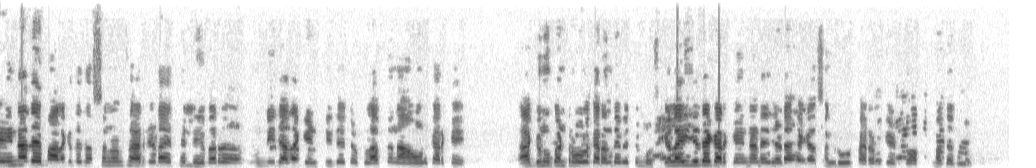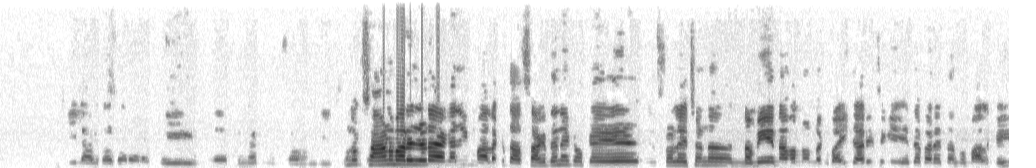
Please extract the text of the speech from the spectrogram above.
ਇਹਨਾਂ ਦੇ ਮਾਲਕ ਦੇ ਦੱਸਣ ਅਨੁਸਾਰ ਜਿਹੜਾ ਇੱਥੇ ਲੇਬਰ ਉਨੀ ਜ਼ਿਆਦਾ ਗਿਣਤੀ ਦੇ ਵਿੱਚ ਉਪਲਬਧ ਨਾ ਹੋਣ ਕਰਕੇ ਅੱਗ ਨੂੰ ਕੰਟਰੋਲ ਕਰਨ ਦੇ ਵਿੱਚ ਮੁਸ਼ਕਲ ਆਈ ਜਿਹਦੇ ਕਰਕੇ ਇਹਨਾਂ ਨੇ ਜਿਹੜਾ ਹੈਗਾ ਸੰਗਰੂਰ ਫਾਇਰ ਬ੍ਰਿਗੇਡ ਤੋਂ ਮਦਦ ਮੰਗੀ ਕੀ ਲੱਗਦਾ ਸਰ ਕੋਈ ਅ, ਕਿੰਨਾ ਕੁ ਨੁਕਸਾਨ ਬਾਰੇ ਜਿਹੜਾ ਹੈਗਾ ਜੀ ਮਾਲਕ ਦੱਸ ਸਕਦੇ ਨੇ ਕਿਉਂਕਿ ਇਹ ਇੰਸਟਾਲੇਸ਼ਨ ਨਵੀਂ ਇਹਨਾਂ ਵੱਲੋਂ ਲਗਵਾਈ ਜਾ ਰਹੀ ਸੀਗੀ ਇਹਦੇ ਬਾਰੇ ਤੁਹਾਨੂੰ ਮਾਲਕ ਹੀ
